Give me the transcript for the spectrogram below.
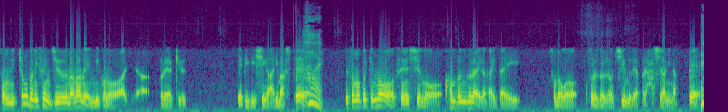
そのにちょうど2017年にこのアジアプロ野球 APBC がありまして、はい。でその時の選手の半分ぐらいが大体、その後、それぞれのチームでやっぱり柱になってええ、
